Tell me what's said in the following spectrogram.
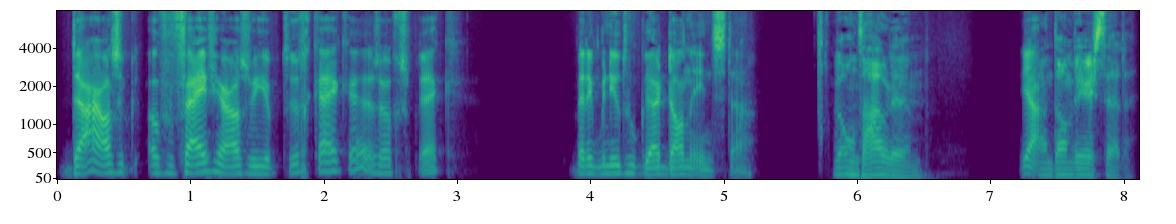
daar, als ik over vijf jaar, als we hierop terugkijken, zo'n gesprek, ben ik benieuwd hoe ik daar dan in sta. We onthouden hem. Ja. En dan weer stellen.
